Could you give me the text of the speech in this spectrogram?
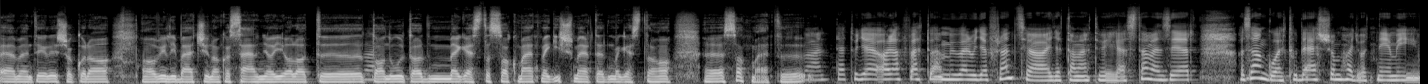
elmentél, és akkor a, a Willy bácsinak a szárnyai alatt Van. tanultad meg ezt a szakmát, meg ismerted meg ezt a szakmát. Van. Tehát ugye alapvetően, mivel ugye francia egyetemet végeztem, ezért az angol tudásom hagyott némi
